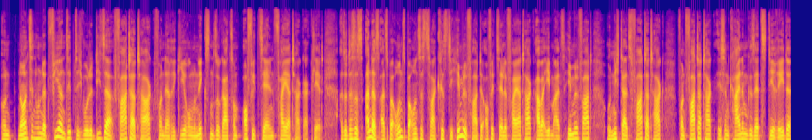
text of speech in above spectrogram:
Und 1974 wurde dieser Vatertag von der Regierung Nixon sogar zum offiziellen Feiertag erklärt. Also das ist anders als bei uns. Bei uns ist zwar Christi Himmelfahrt der offizielle Feiertag, aber eben als Himmelfahrt und nicht als Vatertag. Von Vatertag ist in keinem Gesetz die Rede.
